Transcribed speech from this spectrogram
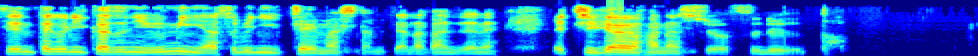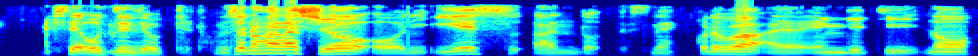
洗濯に行かずに海に遊びに行っちゃいましたみたいな感じでね、違う話をすると。して、全然 OK と。その話を、に、イエスですね。これは、えー、演劇の、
